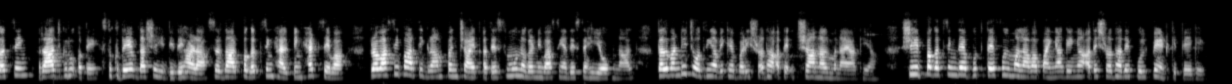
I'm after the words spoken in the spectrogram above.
ਭਗਤ ਸਿੰਘ, ਰਾਜਗੁਰੂ ਅਤੇ ਸੁਖਦੇਵ ਦਾ ਸ਼ਹੀਦੀ ਦਿਹਾੜਾ, ਸਰਦਾਰ ਭਗਤ ਸਿੰਘ ਹੈਲਪਿੰਗ ਹੈਡ ਸੇਵਾ, ਪ੍ਰਵਾਸੀ ਭਾਰਤੀ ਗ੍ਰਾਮ ਪੰਚਾਇਤ ਅਤੇ ਸਮੂਹ ਨਗਰ ਨਿਵਾਸੀਆਂ ਦੇ ਸਹਿਯੋਗ ਨਾਲ ਤਲਵੰਡੀ ਚੌਧਰੀਆਂ ਵਿਖੇ ਬੜੀ ਸ਼ਰਧਾ ਅਤੇ ਉਤਸ਼ਾਹ ਨਾਲ ਮਨਾਇਆ ਗਿਆ। ਸ਼ਹੀਦ ਭਗਤ ਸਿੰਘ ਦੇ ਬੁੱਤ ਤੇ ਫੁੱਲ ਮਾਲਾਵਾਂ ਪਾਈਆਂ ਗਈਆਂ ਅਤੇ ਸ਼ਰਧਾ ਦੇ ਫੁੱਲ ਭੇਂਟ ਕੀਤੇ ਗਏ।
